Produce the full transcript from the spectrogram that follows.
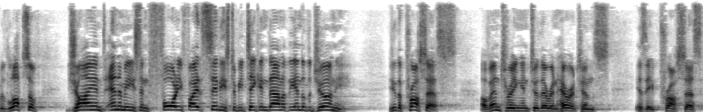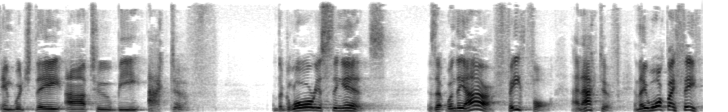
with lots of giant enemies and fortified cities to be taken down at the end of the journey. You see, the process of entering into their inheritance is a process in which they are to be active. And the glorious thing is, is that when they are faithful and active, and they walk by faith,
